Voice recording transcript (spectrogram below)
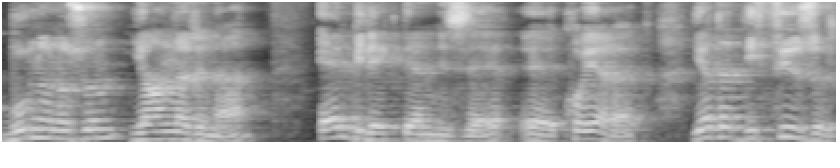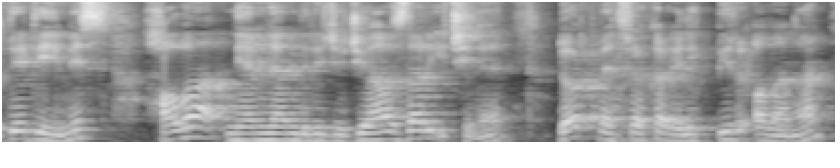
burnunuzun yanlarına, el bileklerinize e, koyarak ya da diffuser dediğimiz hava nemlendirici cihazlar içine 4 metrekarelik bir alana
